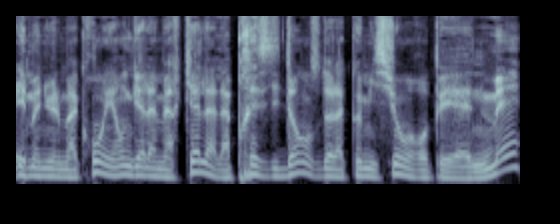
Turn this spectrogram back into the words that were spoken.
Emmanuel Macron et Angela Merkel à la présidence de la Commission européenne. Mais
